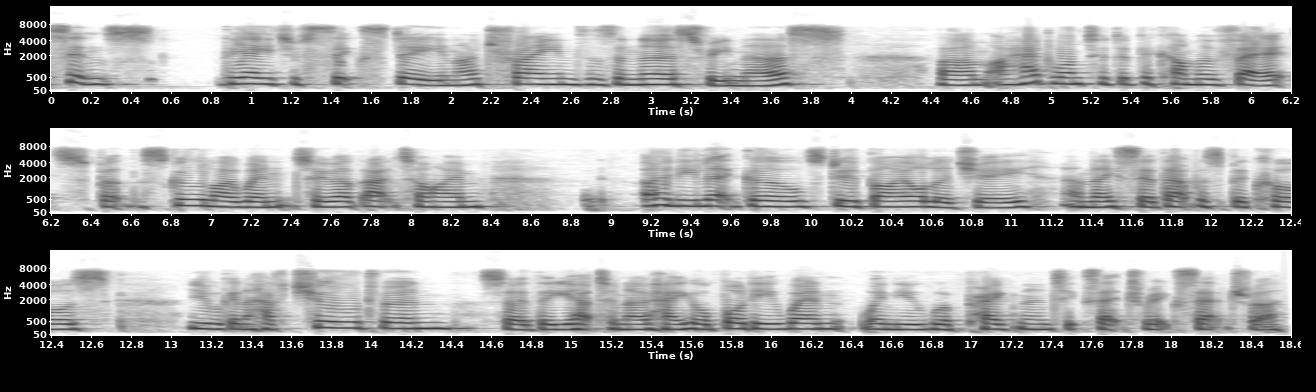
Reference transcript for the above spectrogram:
since the age of 16, I trained as a nursery nurse. Um, I had wanted to become a vet, but the school I went to at that time only let girls do biology, and they said that was because you were going to have children, so that you had to know how your body went when you were pregnant, etc., etc.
